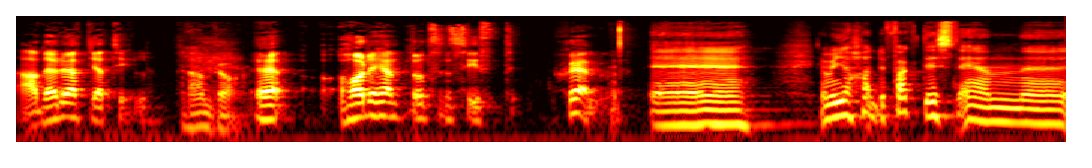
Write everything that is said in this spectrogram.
Ja, där röt jag till. ja bra. Eh, har det hänt något sen sist själv? Eh, ja, men jag hade faktiskt en, eh,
